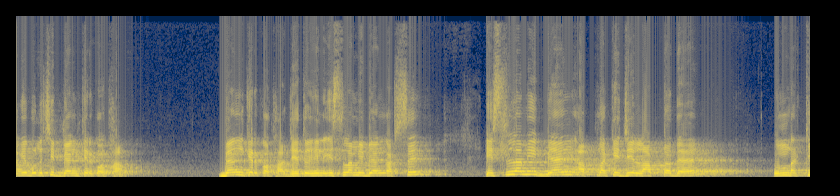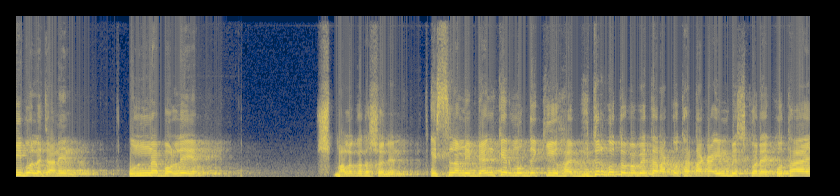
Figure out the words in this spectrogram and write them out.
আগে বলেছি ব্যাংকের কথা। ব্যাংকের কথা, যেহেতু এখানে ইসলামী ব্যাংক আসছে, ইসলামী ব্যাংক আপনাকে যে লাভটা দেয় উনরা কি বলে জানেন? উন্না বলে, ভালো কথা শোনেন, ইসলামী ব্যাংকের মধ্যে কি হয়? ভিতরগতভাবে তারা কোথায় টাকা ইনভেস্ট করে, কোথায়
